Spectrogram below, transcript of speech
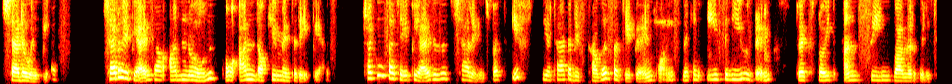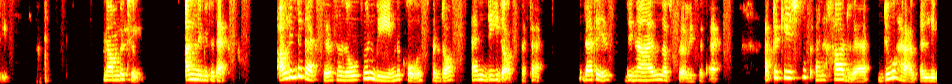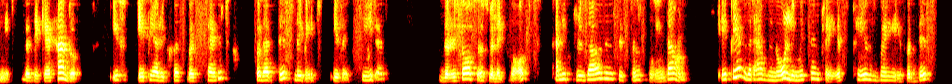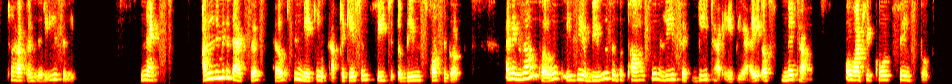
shadow APIs. Shadow APIs are unknown or undocumented APIs. Tracking such APIs is a challenge, but if the attacker discovers such API endpoints, they can easily use them to exploit unseen vulnerabilities. Number two, unlimited access. Unlimited access has often been the cause for DOS and DDoS attacks. That is, denial of service attacks. Applications and hardware do have a limit that they can handle if API request was sent so that this limit is exceeded. The resources will exhaust and it results in systems going down. APIs that have no limits in place paves way for this to happen very easily. Next, unlimited access helps in making application feature abuse possible. An example is the abuse of the password reset beta API of Meta, or what we call Facebook.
